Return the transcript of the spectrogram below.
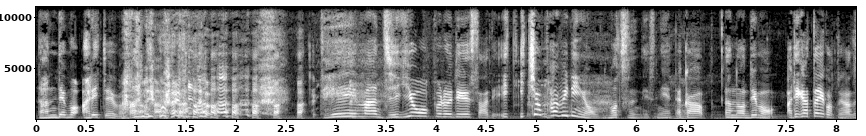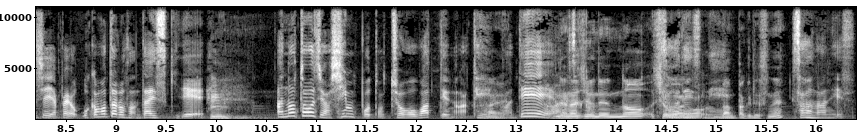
何でもありといえば何でもありの テーマ事業プロデューサーで。い一応パビリオンを持つんですね。だからあのでもありがたいことに私やっぱり岡本太郎さん大好きでうん。あの当時は進歩と調和っていうのがテーマで、70年の昭和のそうですね。万博ですね。そうなんです。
